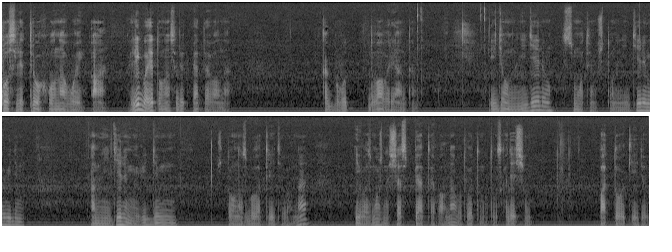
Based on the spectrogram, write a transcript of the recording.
после трехволновой А, либо это у нас идет пятая волна. Как бы вот два варианта. Идем на неделю, смотрим, что на неделе мы видим. А на неделе мы видим, что у нас была третья волна. И, возможно, сейчас пятая волна вот в этом вот восходящем потоке идет.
